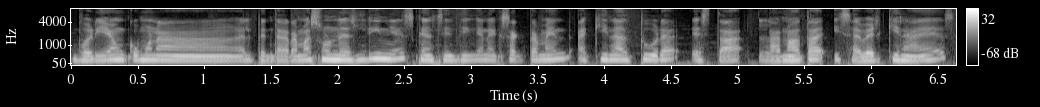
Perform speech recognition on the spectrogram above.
Veuríem com una... El pentagrama són unes línies que ens indiquen exactament a quina altura està la nota i saber quina és.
